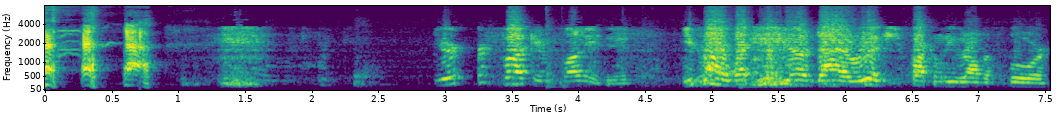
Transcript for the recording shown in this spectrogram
You're fucking funny, dude. You probably went to your own diarrhea 'cause you fucking leave it on the floor.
